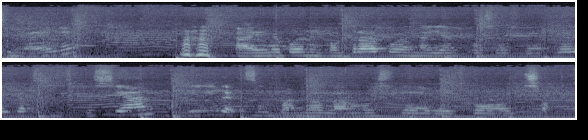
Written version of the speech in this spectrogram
sin la N. Ujú. Ahí me pueden encontrar, pueden hallar cosas de Raiders en especial y de vez en cuando hablamos de béisbol, soccer.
